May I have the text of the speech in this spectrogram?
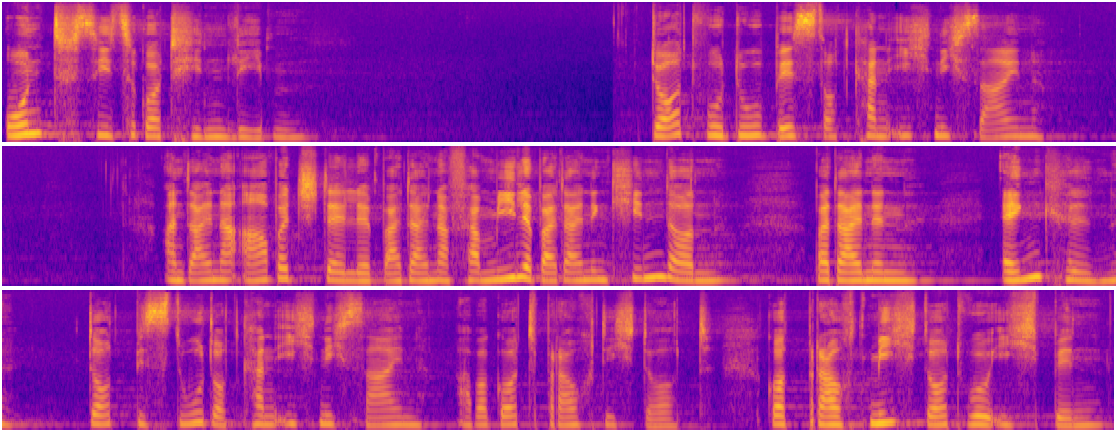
und sie zu Gott hinlieben. Dort, wo du bist, dort kann ich nicht sein. An deiner Arbeitsstelle, bei deiner Familie, bei deinen Kindern, bei deinen Enkeln, dort bist du, dort kann ich nicht sein, aber Gott braucht dich dort. Gott braucht mich dort, wo ich bin.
